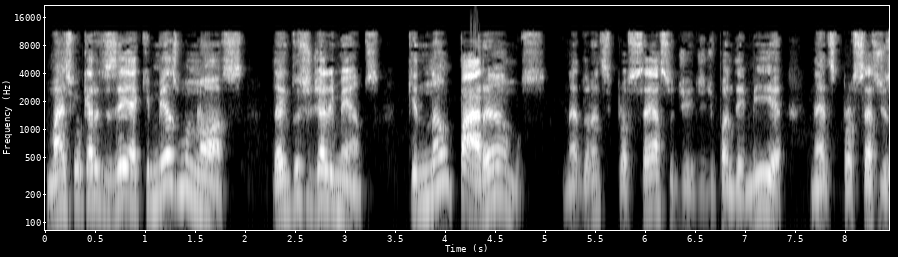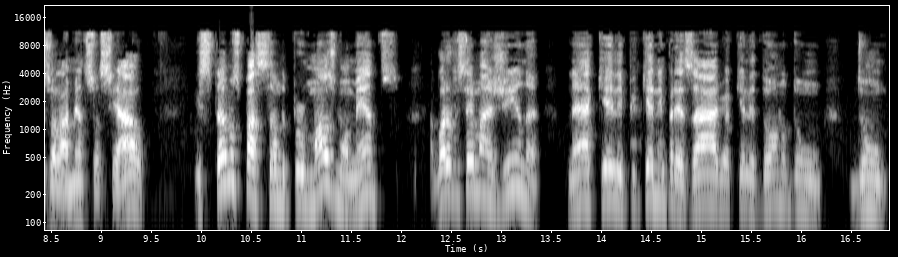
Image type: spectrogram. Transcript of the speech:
Mas o que eu quero dizer é que mesmo nós da indústria de alimentos que não paramos né, durante esse processo de, de, de pandemia, né, desse processo de isolamento social, estamos passando por maus momentos. Agora você imagina né, aquele pequeno empresário, aquele dono de um, de um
